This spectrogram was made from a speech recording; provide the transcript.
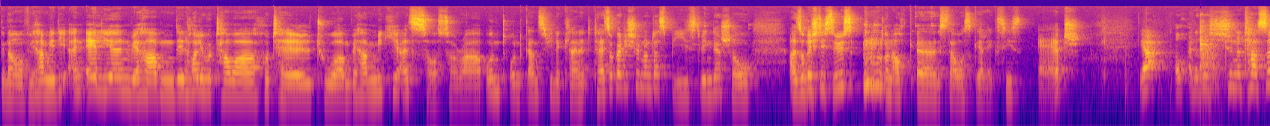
Genau, wir haben hier die, ein Alien, wir haben den Hollywood Tower Hotelturm, wir haben Mickey als Sorcerer und, und ganz viele kleine Details. Sogar die Schön und das Biest wegen der Show. Also richtig süß und auch äh, Star Wars Galaxy's Edge. Ja, auch eine richtig schöne Tasse.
